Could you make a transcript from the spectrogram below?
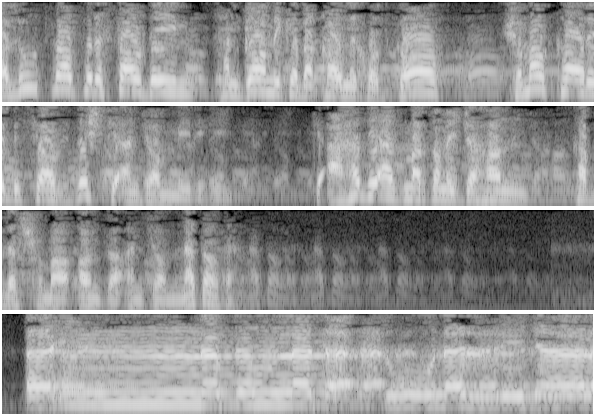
لوط را فرستادیم هنگامی که به قوم خود گفت شما کار بسیار زشتی انجام می‌دهید که احدی از مردم جهان قبل از شما آن را انجام ندادند. أئنكم لتأتون الرجال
